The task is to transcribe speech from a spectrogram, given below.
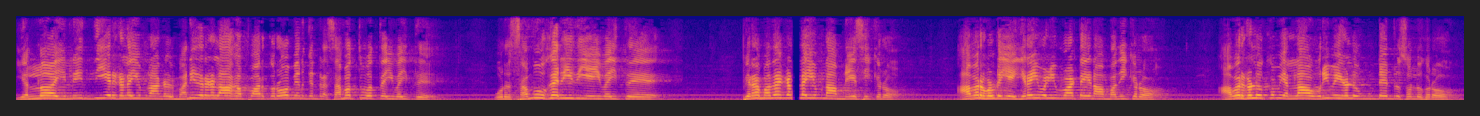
எல்லா இந்தியர்களையும் நாங்கள் மனிதர்களாக பார்க்கிறோம் என்கின்ற சமத்துவத்தை வைத்து ஒரு சமூக ரீதியை வைத்து பிற மதங்களையும் நாம் நேசிக்கிறோம். அவர்களுடைய இறை வழிபாட்டை நாம் மதிக்கிறோம். அவர்களுக்கும் எல்லா உரிமைகளும் உண்டு என்று சொல்லுகிறோம்.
